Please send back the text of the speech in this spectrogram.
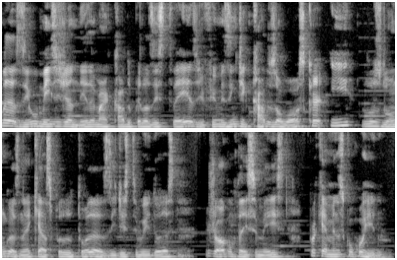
Brasil, o mês de janeiro é marcado pelas estreias de filmes indicados ao Oscar e luz longas, né, que as produtoras e distribuidoras jogam para esse mês porque é menos concorrido.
